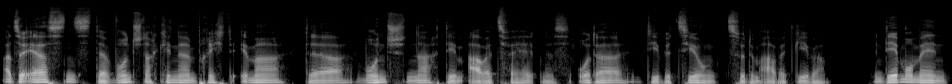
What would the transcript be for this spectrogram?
Also erstens, der Wunsch nach Kindern bricht immer der Wunsch nach dem Arbeitsverhältnis oder die Beziehung zu dem Arbeitgeber. In dem Moment,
